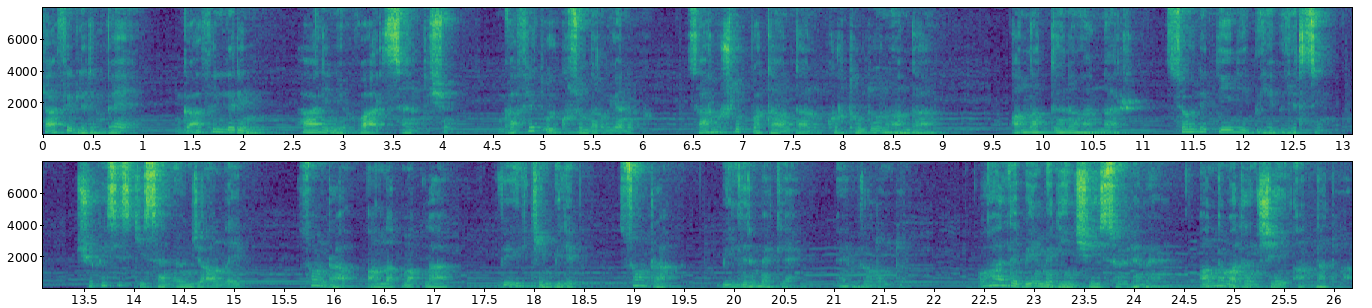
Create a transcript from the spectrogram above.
kafirlerin ve gafillerin halini var sen düşün. Gaflet uykusundan uyanıp sarhoşluk batağından kurtulduğun anda anlattığını anlar, söylediğini bilebilirsin. Şüphesiz ki sen önce anlayıp sonra anlatmakla ve ilkin bilip sonra bildirmekle emrolundun. O halde bilmediğin şeyi söyleme, anlamadığın şeyi anlatma.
